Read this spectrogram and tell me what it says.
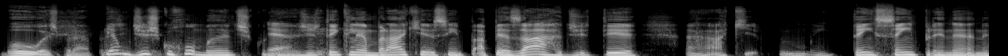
boas para é um disco romântico, né? É. A gente tem que lembrar que, assim, apesar de ter ah, aqui, tem sempre, né? A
